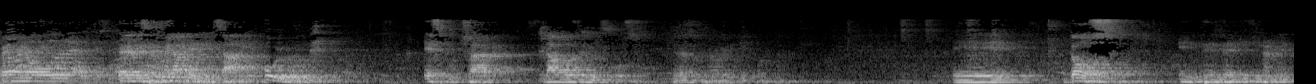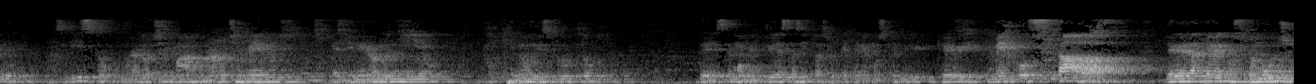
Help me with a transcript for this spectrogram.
Pero, pero ese fue el aprendizaje. Uno, escuchar la voz de mi esposo, era sumamente importante. Eh, dos, entender que finalmente listo, una noche más, una noche menos, el dinero no es mío, porque no disfruto de este momento y de esta situación que tenemos que vivir? Me costaba, de verdad que me costó mucho.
